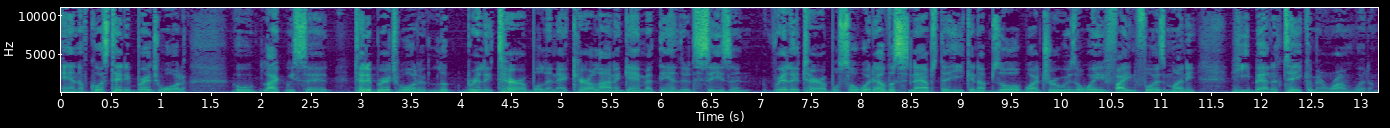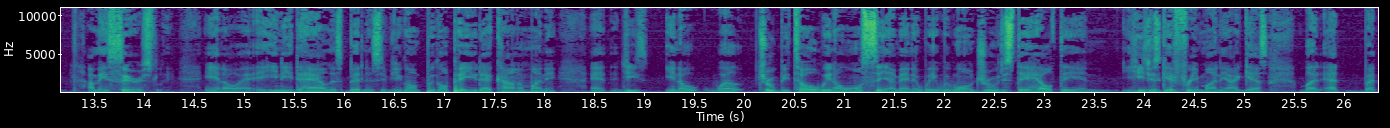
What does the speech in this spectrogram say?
And of course, Teddy Bridgewater, who, like we said, Teddy Bridgewater looked really terrible in that Carolina game at the end of the season. Really terrible. So, whatever snaps that he can absorb while Drew is away fighting for his money, he better take them and run with them. I mean, seriously. You know, eh, he need to handle his business. If you're gonna we're gonna pay you that kind of money, and geez, you know, well, truth be told, we don't want to see him anyway. We want Drew to stay healthy, and he just get free money, I guess. But at but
